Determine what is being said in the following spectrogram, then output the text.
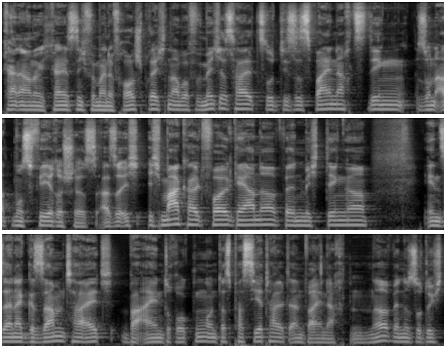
keine Ahnung, ich kann jetzt nicht für meine Frau sprechen, aber für mich ist halt so dieses Weihnachtsding so ein atmosphärisches. Also ich, ich mag halt voll gerne, wenn mich Dinge in seiner Gesamtheit beeindrucken und das passiert halt an Weihnachten, ne? Wenn du so durch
